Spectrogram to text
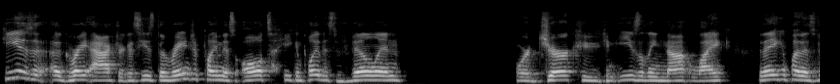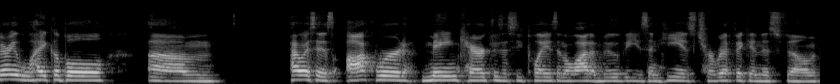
he is a, great actor because he's the range of playing this all. T- he can play this villain or jerk who you can easily not like. But then he can play this very likable, um, how do I say this awkward main characters as he plays in a lot of movies, and he is terrific in this film.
